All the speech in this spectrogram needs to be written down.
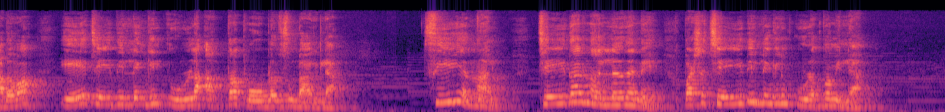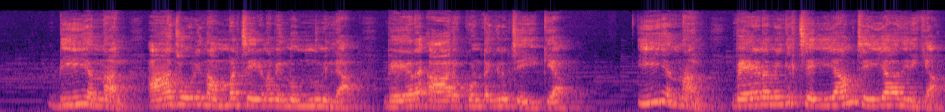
അഥവാ എ ചെയ്തില്ലെങ്കിൽ ഉള്ള അത്ര പ്രോബ്ലംസ് ഉണ്ടാകില്ല. സി എന്നാൽ ചെയ്താൽ നല്ലത് തന്നെ. പക്ഷെ ചെയ്തില്ലെങ്കിലും കുഴപ്പമില്ല. ഡി എന്നാൽ ആ ജോലി നമ്മൾ ചെയ്യണമെന്നൊന്നുമില്ല. വേറെ ആരെക്കൊണ്ടെങ്കിലും ചെയ്യിക്കാം ഇ എന്നാൽ വേണമെങ്കിൽ ചെയ്യാം ചെയ്യാതിരിക്കാം.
